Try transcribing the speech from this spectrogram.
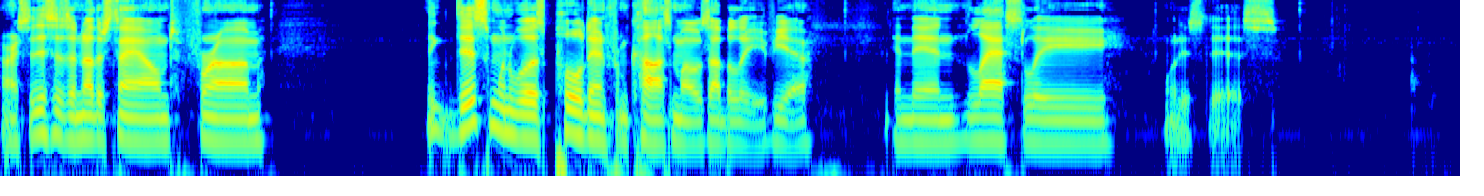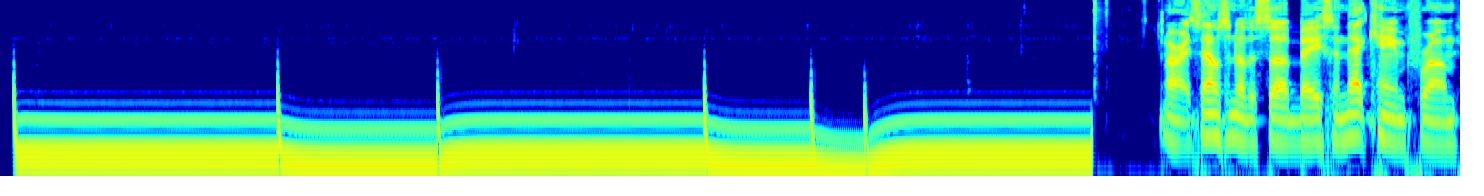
All right, so this is another sound from, I think this one was pulled in from Cosmos, I believe, yeah. And then lastly, what is this? All right, so that was another sub bass, and that came from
